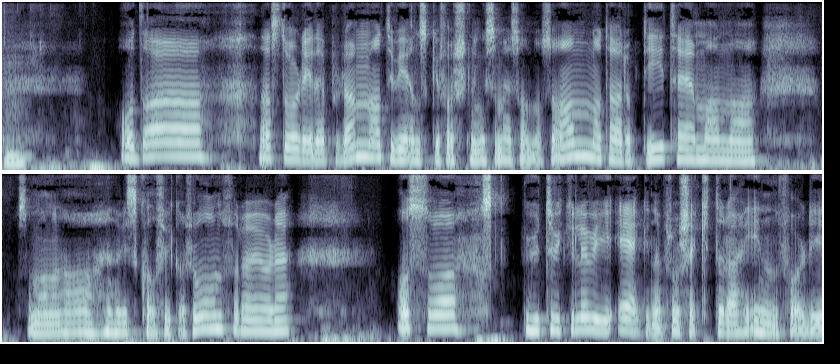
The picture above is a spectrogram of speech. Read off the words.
Mm. Og da, da, står det i det programmet at vi ønsker forskning som er sånn og sånn, og tar opp de temaene, og så må man ha en viss kvalifikasjon for å gjøre det. Og så utvikler vi egne prosjekter da, innenfor de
